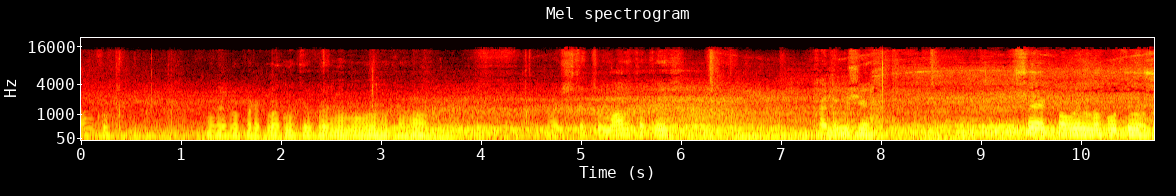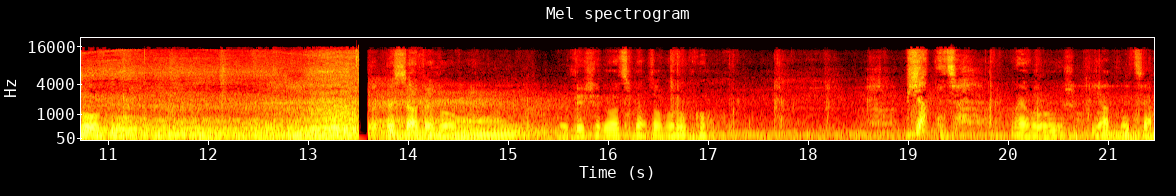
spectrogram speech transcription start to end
ранку. Для попереплатників україномовного каналу. Бачите, туман такий, калюжі. Все як повинно бути в жовтні. 10 жовтня 2025 року. П'ятниця. Найголовніше. П'ятниця.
